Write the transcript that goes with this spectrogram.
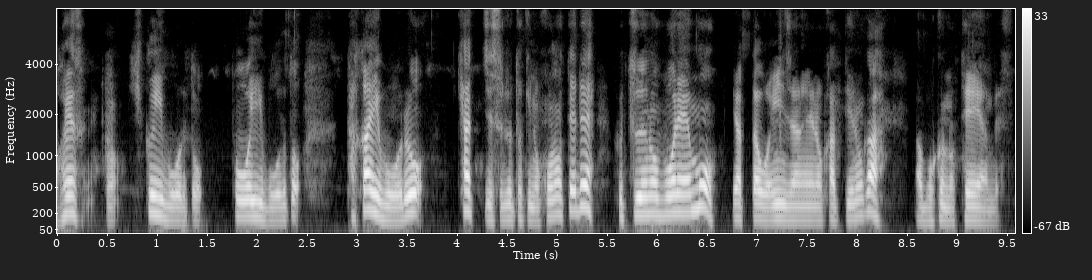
わかりますかねこの低いボールと遠いボールと高いボールをキャッチするときのこの手で普通のボレーもやった方がいいんじゃないのかっていうのが僕の提案です。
